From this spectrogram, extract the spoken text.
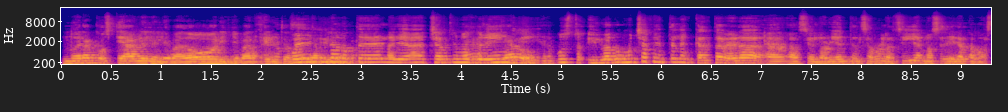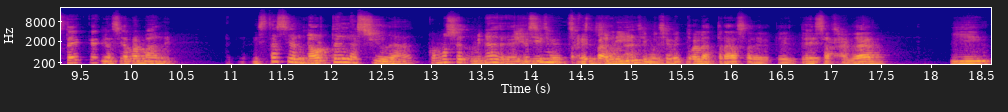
No era costeable el elevador y llevar gente Puedes ir al hotel allá, echarte unos ah, drinks y, y luego mucha gente le encanta ver hacia el oriente el Cerro de la Silla, no se diga la Huasteca y la Sierra Madre está hacia el norte de la ciudad, ¿cómo se domina de ahí? se, ve padrísimo, se ve toda la traza de, esa ciudad. Y,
